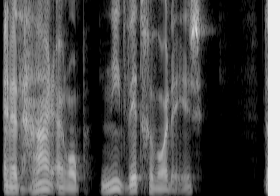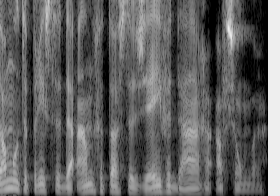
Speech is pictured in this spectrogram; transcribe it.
en het haar erop niet wit geworden is, dan moet de priester de aangetaste zeven dagen afzonderen.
